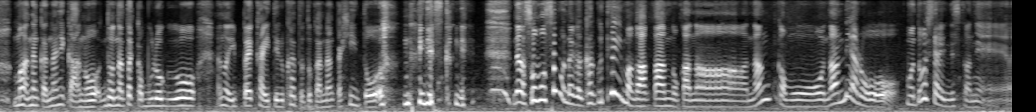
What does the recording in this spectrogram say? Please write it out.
まあなんか何かあの、どなたかブログを、あの、いっぱい書いてる方とかなんかヒントないですかね？だからそもそもなんか書くテーマがあかんのかな？なんかもう、なんでやろう？もうどうしたらいいんですかね？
